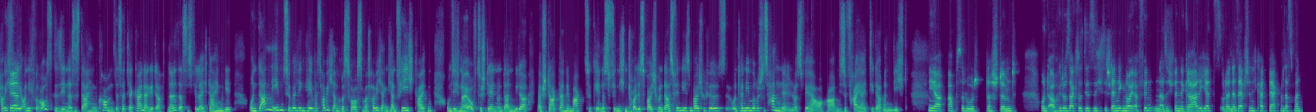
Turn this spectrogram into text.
habe ich ja. vielleicht auch nicht vorausgesehen, dass es dahin kommt. Das hat ja keiner gedacht, ne? dass es vielleicht dahin geht. Und dann eben zu überlegen, hey, was habe ich an Ressourcen, was habe ich eigentlich an Fähigkeiten, um sich neu aufzustellen und dann wieder erstarkt an den Markt zu gehen. Das finde ich ein tolles Beispiel. Und das finde ich ein Beispiel für unternehmerisches Handeln, was wir ja auch haben, diese Freiheit, die darin liegt. Ja, absolut, das stimmt. Und auch, wie du sagst, die sich ständig neu erfinden. Also ich finde, mhm. gerade jetzt oder in der Selbstständigkeit merkt man, dass man,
